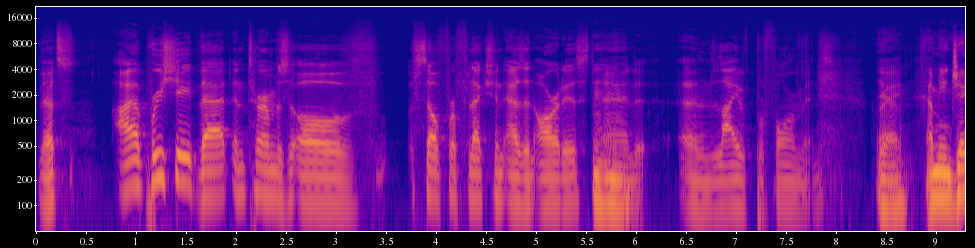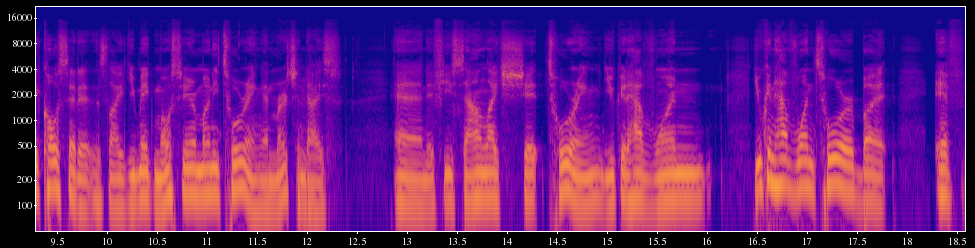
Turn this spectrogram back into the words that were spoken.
That's I appreciate that in terms of self-reflection as an artist mm-hmm. and and live performance. Right. Yeah. I mean, J. Cole said it. It's like you make most of your money touring and merchandise. And if you sound like shit touring, you could have one you can have one tour, but if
